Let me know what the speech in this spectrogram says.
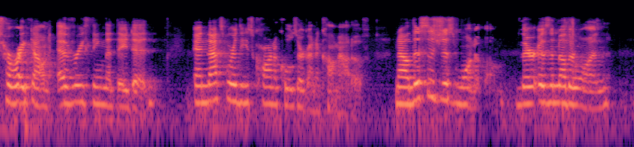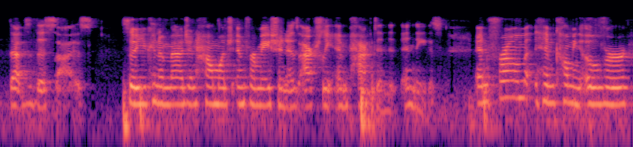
to write down everything that they did. And that's where these chronicles are going to come out of. Now, this is just one of them. There is another one that's this size. So you can imagine how much information is actually impacted in these. And from him coming over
